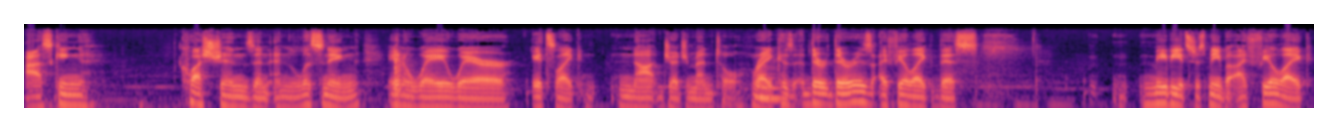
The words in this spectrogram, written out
asking questions and, and listening in a way where it's like not judgmental, right? Because mm-hmm. there there is, I feel like this. Maybe it's just me, but I feel like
